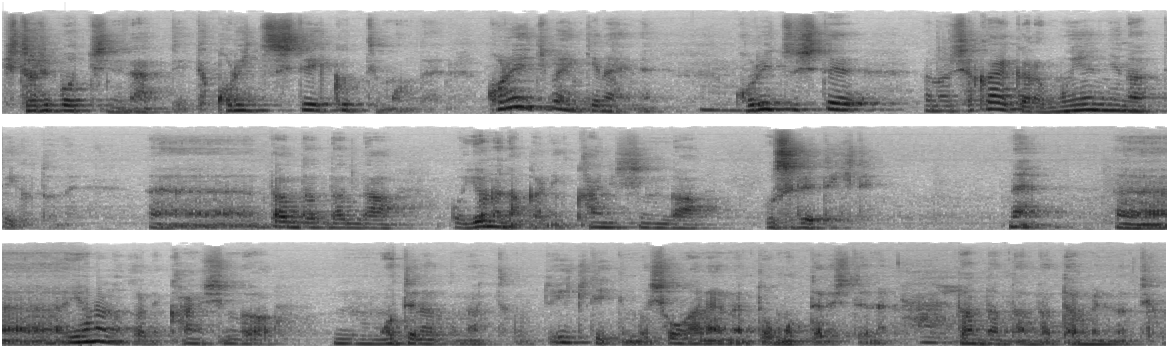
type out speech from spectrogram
一人ぼっちになっていて孤立していくっていう問題。これ一番いけないね、うん、孤立してあの社会から無縁になっていくとね、えー、だんだんだんだんこう世の中に関心が薄れてきてね、えー、世の中に関心が持てなくなってくると生きていてもしょうがないなと思ったりしてね、はい、だんだんだんだんダメになってくる。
